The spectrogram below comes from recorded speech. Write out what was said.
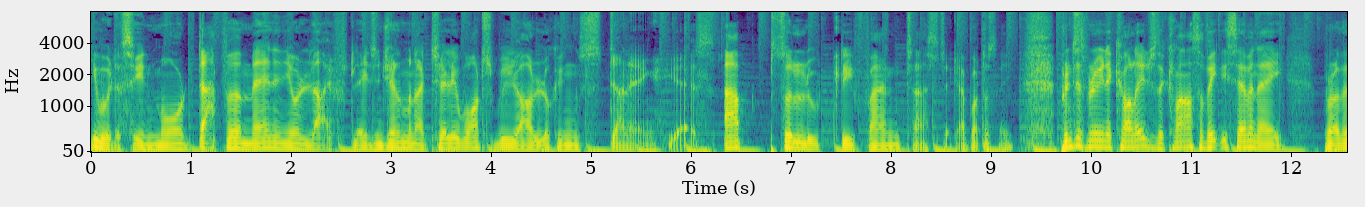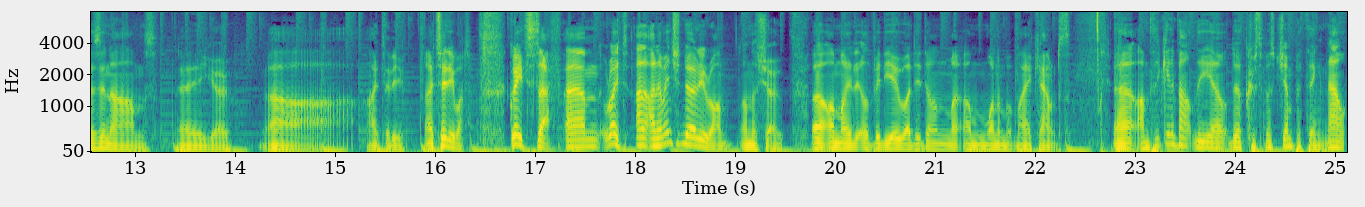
you would have seen more dapper men in your life. Ladies and gentlemen, I tell you what, we are looking stunning. Yes, absolutely fantastic, I've got to say. Princess Marina College, the class of 87A, Brothers in Arms. There you go. Ah, I tell you, I tell you what, great stuff. Um, right, and, I mentioned earlier on on the show, uh, on my little video I did on my, on one of my accounts, uh, I'm thinking about the uh, the Christmas jumper thing. Now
